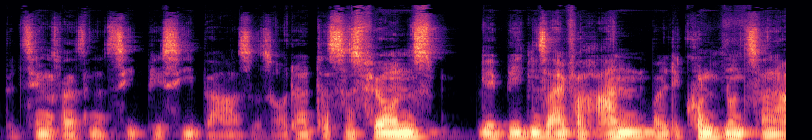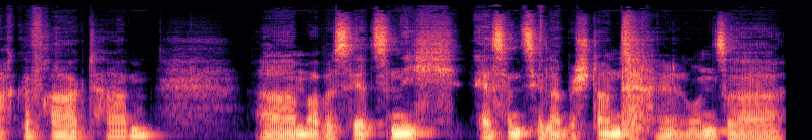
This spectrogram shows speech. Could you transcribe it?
beziehungsweise einer CPC-Basis. Oder das ist für uns, wir bieten es einfach an, weil die Kunden uns danach gefragt haben aber ist jetzt nicht essentieller Bestandteil unserer,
